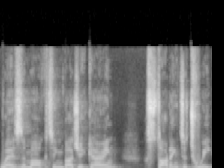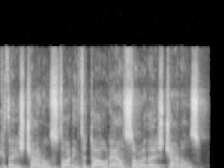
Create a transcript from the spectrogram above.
where's the marketing budget going, starting to tweak those channels, starting to dial down some of those channels.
